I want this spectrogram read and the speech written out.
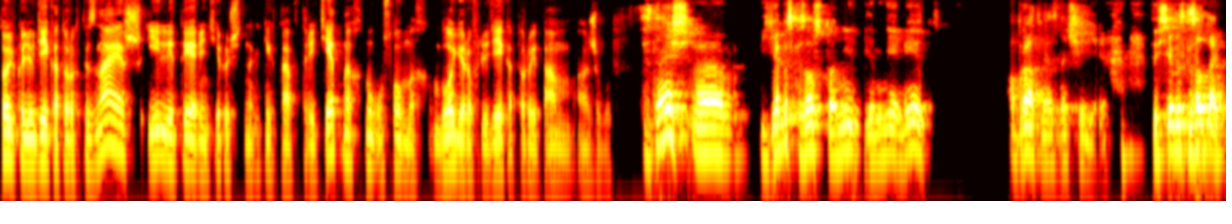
только людей, которых ты знаешь, или ты ориентируешься на каких-то авторитетных, ну, условных блогеров, людей, которые там а, живут? Ты знаешь, я бы сказал, что они для меня имеют обратное значение. То есть я бы сказал так,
